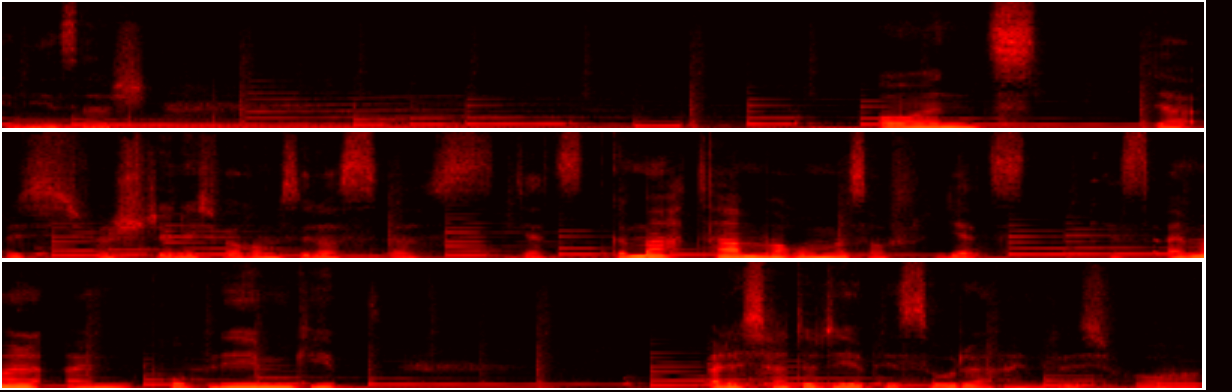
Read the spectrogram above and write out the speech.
Chinesisch. Und ja, ich verstehe nicht, warum sie das erst jetzt gemacht haben, warum es auf jetzt jetzt einmal ein Problem gibt. Weil ich hatte die Episode eigentlich vor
